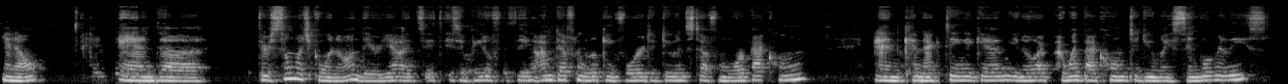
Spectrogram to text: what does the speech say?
you know? And uh, there's so much going on there. Yeah, it's, it's a beautiful thing. I'm definitely looking forward to doing stuff more back home and connecting again. You know, I, I went back home to do my single release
